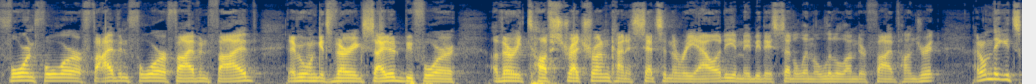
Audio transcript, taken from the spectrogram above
four and four or five and four or five and five, and everyone gets very excited before a very tough stretch run kind of sets in the reality, and maybe they settle in a little under 500. I don't think it's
